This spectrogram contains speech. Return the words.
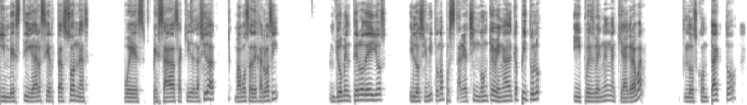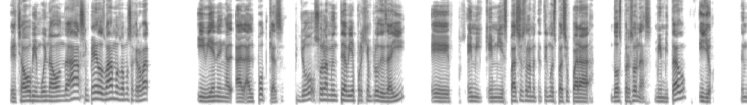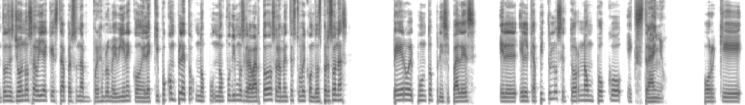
investigar ciertas zonas pues pesadas aquí de la ciudad. Vamos a dejarlo así. Yo me entero de ellos y los invito, no, pues estaría chingón que vengan al capítulo y pues vengan aquí a grabar. Los contacto El chavo bien buena onda, ah, sin pedos, vamos, vamos a grabar. Y vienen al, al, podcast. Yo solamente había, por ejemplo, desde ahí, eh, en, mi, en mi espacio solamente tengo espacio para dos personas, mi invitado y yo. Entonces yo no sabía que esta persona, por ejemplo, me viene con el equipo completo, no, no pudimos grabar todo, solamente estuve con dos personas, pero el punto principal es, el, el capítulo se torna un poco extraño, porque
